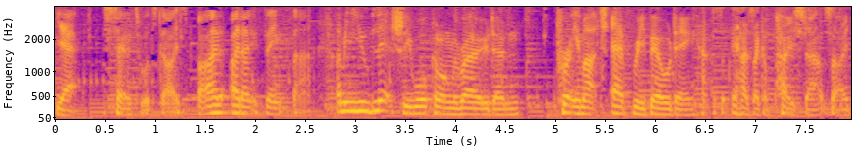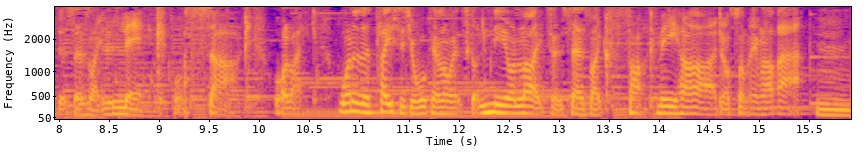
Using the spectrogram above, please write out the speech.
yeah, tailored towards guys. But I, I don't think that. I mean, you literally walk along the road and pretty much every building has, has like a poster outside that says like lick or suck or like one of the places you're walking along it's got neon lights that says like fuck me hard or something like that. Hmm.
